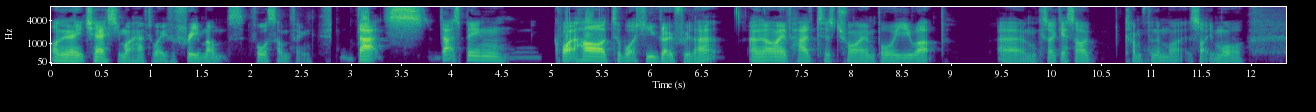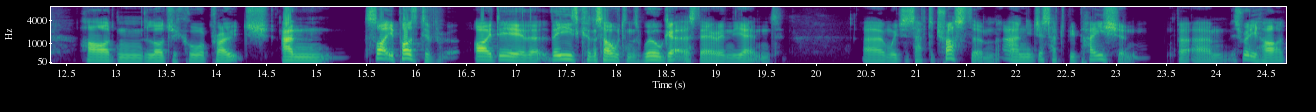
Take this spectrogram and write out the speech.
on the NHS you might have to wait for three months for something. That's that's been quite hard to watch you go through that. and I've had to try and buoy you up because um, I guess I come from the slightly more hardened, logical approach and slightly positive idea that these consultants will get us there in the end. Um, we just have to trust them, and you just have to be patient. But um, it's really hard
